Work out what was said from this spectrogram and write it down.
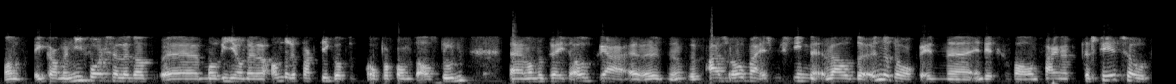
Want ik kan me niet voorstellen dat uh, Mourinho met een andere tactiek op de proppen komt als toen. Want het weet ook, ja, uh, AS Roma is misschien wel de underdog in, in dit geval. Want Feyenoord presteert zo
